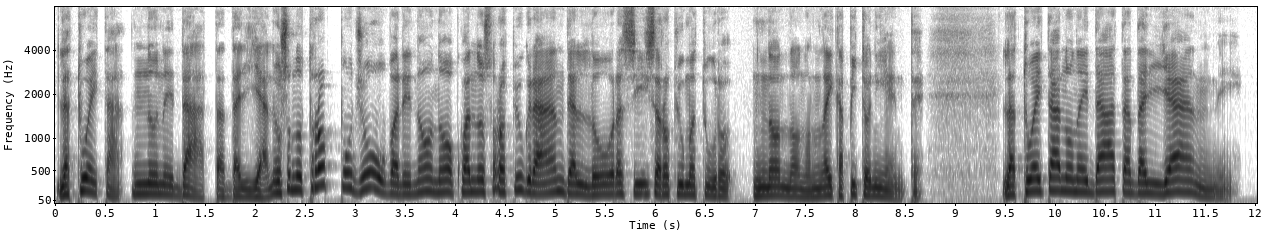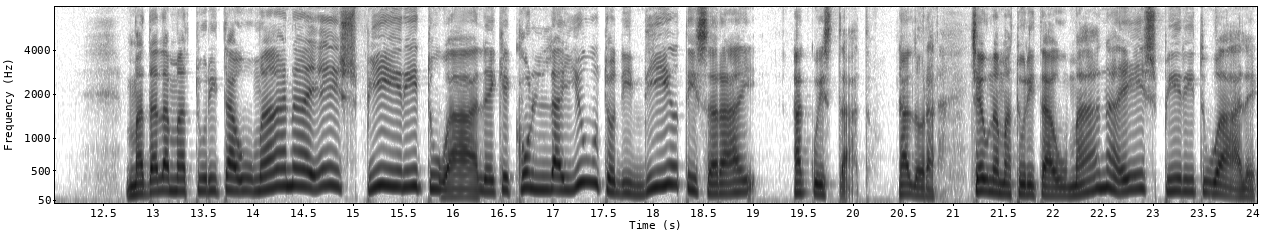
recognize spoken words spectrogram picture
la tua età non è data dagli anni. O sono troppo giovane, no, no, quando sarò più grande allora sì, sarò più maturo. No, no, no, non hai capito niente. La tua età non è data dagli anni, ma dalla maturità umana e spirituale che con l'aiuto di Dio ti sarai acquistato. Allora, c'è una maturità umana e spirituale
